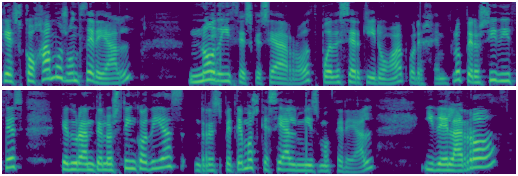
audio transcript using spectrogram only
que escojamos un cereal no dices que sea arroz, puede ser quinoa, por ejemplo, pero sí dices que durante los cinco días respetemos que sea el mismo cereal. Y del arroz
